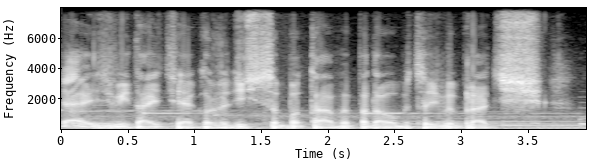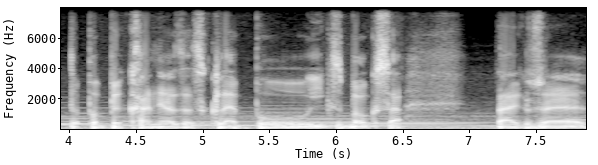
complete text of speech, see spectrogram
Cześć, witajcie. Jako, że dziś sobota, wypadałoby coś wybrać do popykania ze sklepu Xboxa. Także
